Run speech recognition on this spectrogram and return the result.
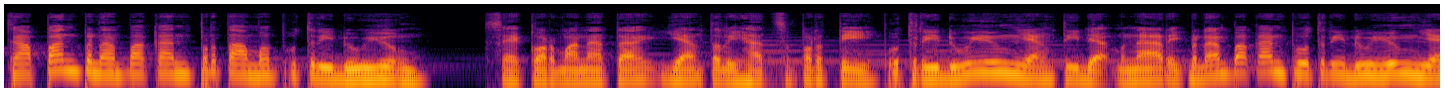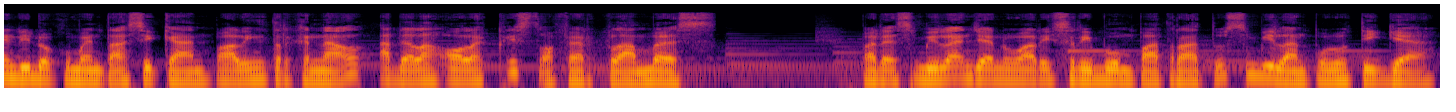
Kapan penampakan pertama Putri Duyung? Seekor manata yang terlihat seperti Putri Duyung yang tidak menarik. Penampakan Putri Duyung yang didokumentasikan paling terkenal adalah oleh Christopher Columbus. Pada 9 Januari 1493,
